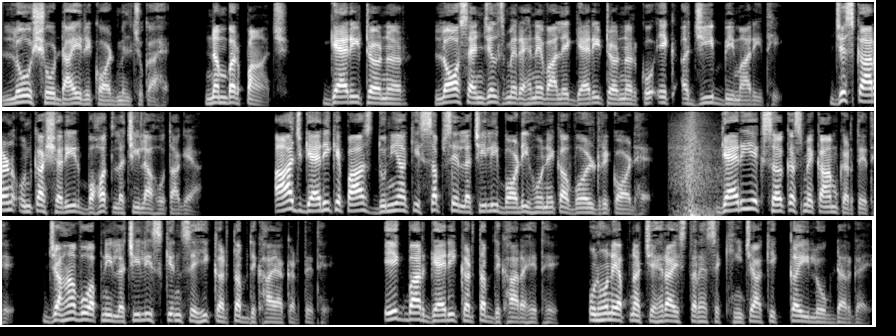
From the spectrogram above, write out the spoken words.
लो शो डाई रिकॉर्ड मिल चुका है। नंबर पाँच, गैरी टर्नर लॉस एंजल्स में रहने वाले गैरी टर्नर को एक अजीब बीमारी थी, जिस कारण उनका शरीर बहुत लचीला होता गया। आज गैरी के पास दुनिया की सबसे लचीली बॉडी होने का वर्ल्ड रिकॉर्ड है। गैरी एक सर्कस में काम करते थे, जहाँ वो अपनी लचीली स्किन से ही करतब दिखाया करते थे। एक बार गैरी करतब दिखा रहे थे, उन्होंने अपना चेहरा इस तरह से खींचा कि कई लोग डर गए।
